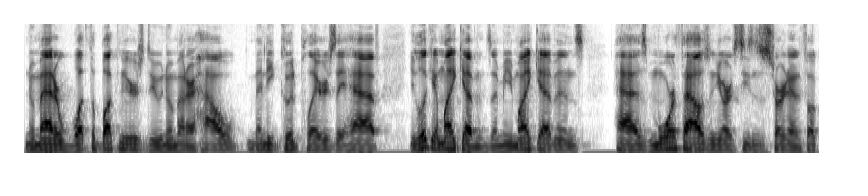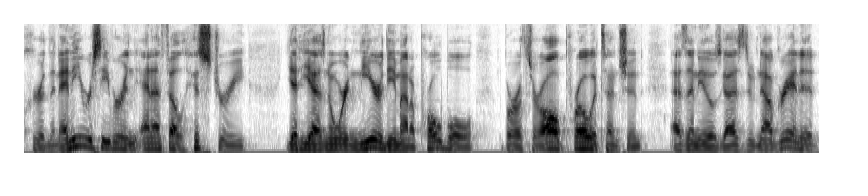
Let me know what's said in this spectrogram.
no matter what the Buccaneers do, no matter how many good players they have, you look at Mike Evans. I mean, Mike Evans has more thousand yard seasons to start an NFL career than any receiver in NFL history. Yet he has nowhere near the amount of Pro Bowl berths or all pro attention as any of those guys do. Now, granted,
